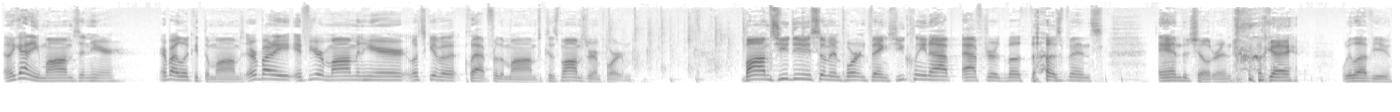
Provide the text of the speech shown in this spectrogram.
And we got any moms in here? Everybody look at the moms. Everybody, if you're a mom in here, let's give a clap for the moms because moms are important. Moms, you do some important things. You clean up after both the husbands and the children, okay? We love you.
